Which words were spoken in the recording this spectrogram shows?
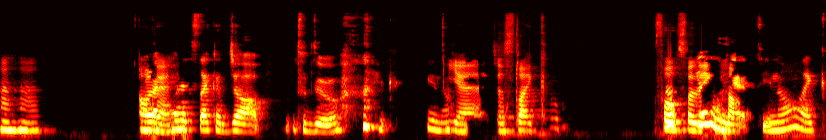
Mm-hmm. Or like when it's like a job to do, like you know, Yeah, just like not fulfilling feeling it. You know, like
